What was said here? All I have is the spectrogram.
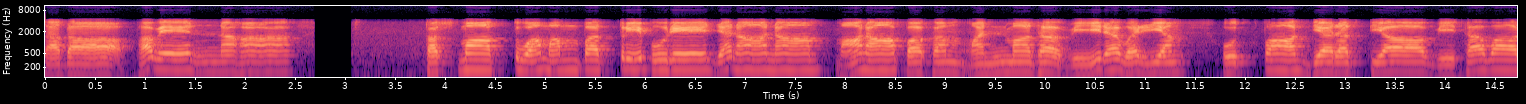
तदा भवेन्नः। तस्मात्त्वमम्पत्रिपुरे जनानां मानापहं मन्मथवीरवर्यम् उत्पाद्यरत्या विधवा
